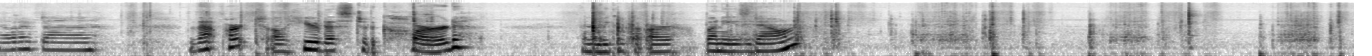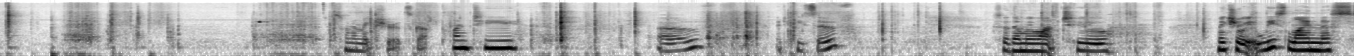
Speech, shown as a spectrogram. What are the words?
now that I've done that part, I'll adhere this to the card, and then we can put our bunnies down. Just want to make sure it's got plenty of adhesive. So then we want to make sure we at least line this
